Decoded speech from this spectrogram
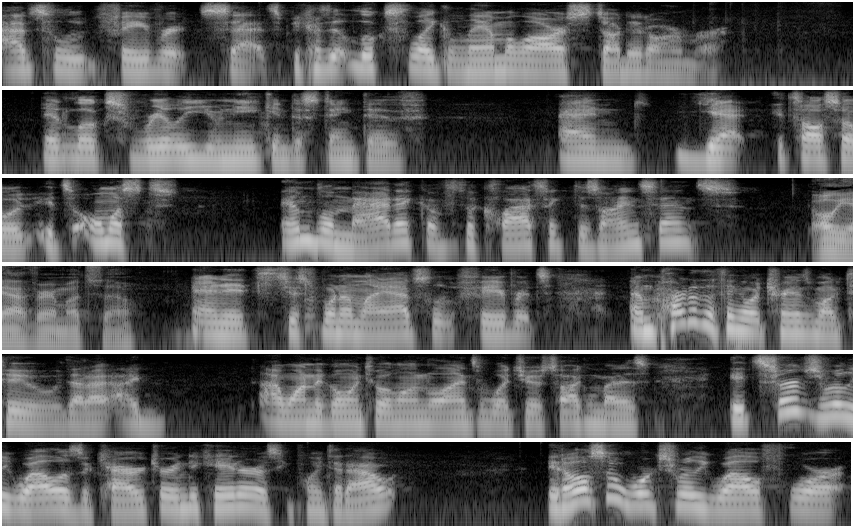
absolute favorite sets because it looks like lamellar studded armor. It looks really unique and distinctive and yet it's also it's almost emblematic of the classic design sense. Oh yeah, very much so. And it's just one of my absolute favorites. And part of the thing about Transmog too that I, I I want to go into along the lines of what you was talking about is it serves really well as a character indicator, as he pointed out. It also works really well for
